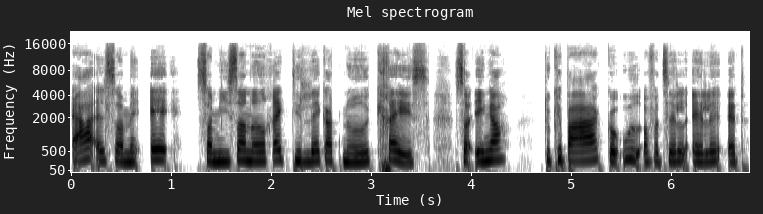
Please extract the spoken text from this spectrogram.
er altså med A, som i sådan noget rigtig lækkert noget kreds. Så Inger, du kan bare gå ud og fortælle alle, at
